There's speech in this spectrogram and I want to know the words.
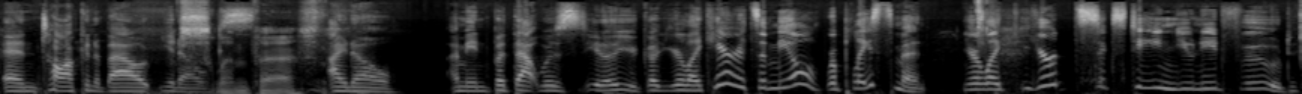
and talking about you know Slim fast. I know. I mean, but that was, you know, you're good. You're like, here, it's a meal replacement. You're like, you're 16, you need food.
